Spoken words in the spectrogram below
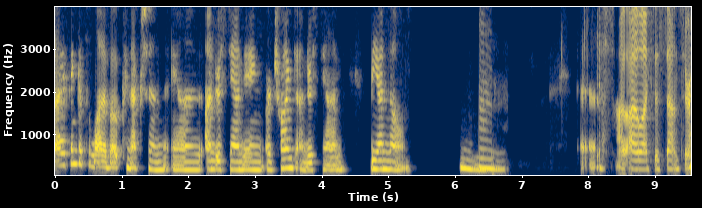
I think it's a lot about connection and understanding or trying to understand the unknown. Mm. Mm. Yes, I, I, like this answer.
